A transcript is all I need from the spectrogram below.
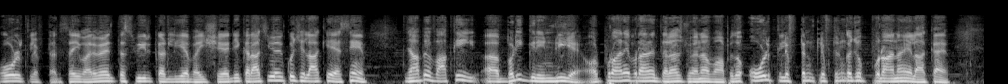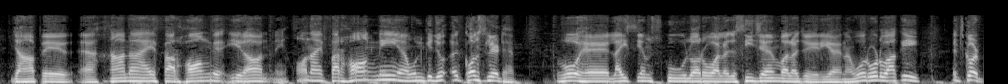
old Clifton सही बात मैंने तस्वीर कर लिया भाई शेयर ये कराची में कुछ इलाके ऐसे हैं जहाँ पे वाकई बड़ी ग्रीनरी है और पुराने पुराने दरस जो है ना, वहाँ पे तो ओल्ड क्लिफ्टन क्लिफ्टन का जो पुराना इलाका है, जहाँ पे खाना फारहोंग, ईरान नहीं, खाना फारहोंग नहीं है, उनकी जो कॉन्सुलेट है, वो है लाइसियम स्कूल और वो वाला जो सी वाला जो एरिया है ना, वो रोड वाकई इट्स गुड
